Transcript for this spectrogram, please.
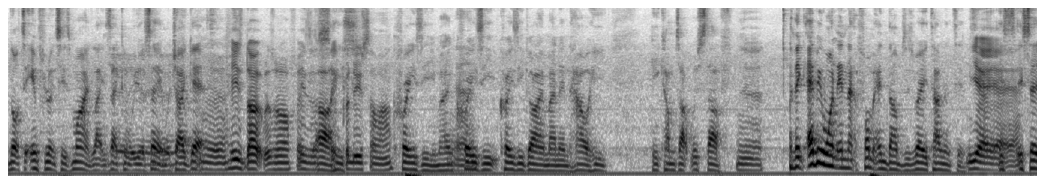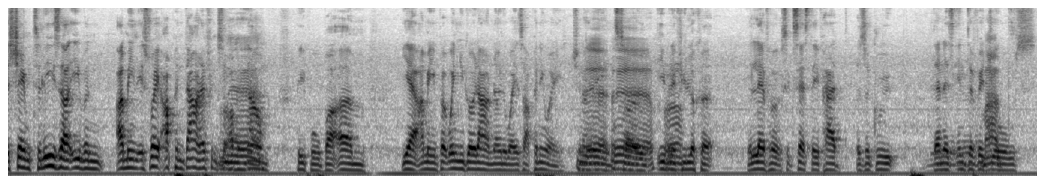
not to influence his mind, like exactly Yeah, what you're yeah, saying, yeah, which. I get. Yeah, he's dope as well. He's a Oh, sick he's- producer, man. Crazy man, Yeah. crazy, crazy guy, man, and how he he comes up with stuff. Yeah, I think everyone in that from N-Dubz is very talented. yeah, yeah. it's, yeah. it's a shame. Tulisa even, I mean, it's very up and down. Everything's sort of up and Yeah. down, people. But um, yeah, I mean, but when you go down, only way is up anyway. Do you know what I mean? yeah, so yeah, even if you look at the level of success they've had as a group, then as Yeah, individuals,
